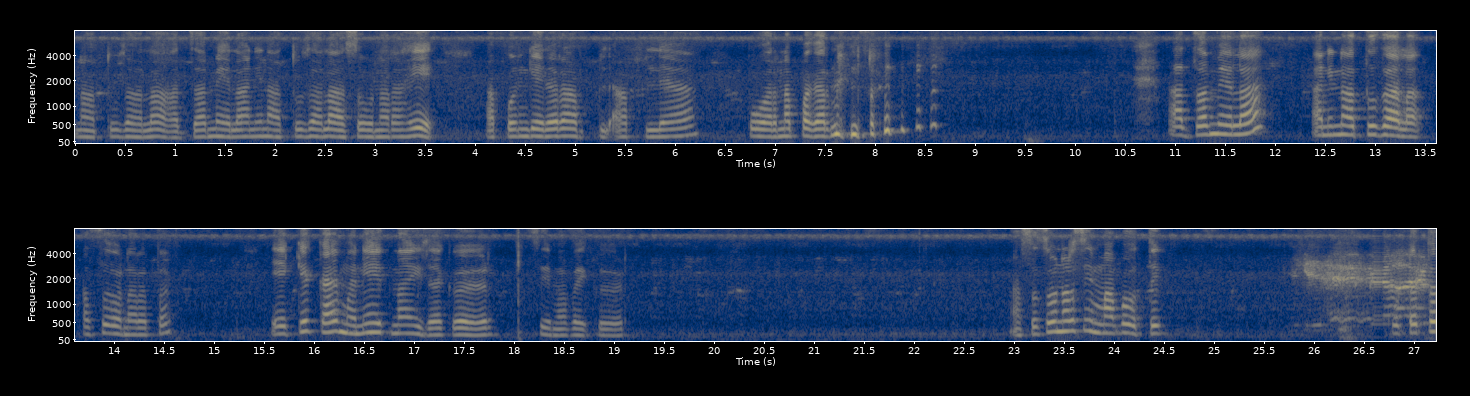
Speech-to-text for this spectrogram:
नातू झाला. आजा मेला आणि नातू झाला असं होणार आहे. आपण गेल्यावर आप आपल्या पोरांना पगार मिळणार. आजा मेला आणि नातू झाला असं होणार आता. एक एक काय म्हणे आहेत ना हिच्याकड सीमाबाईकड. असंच होणार सीमा बहुतेक. कुठं तर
